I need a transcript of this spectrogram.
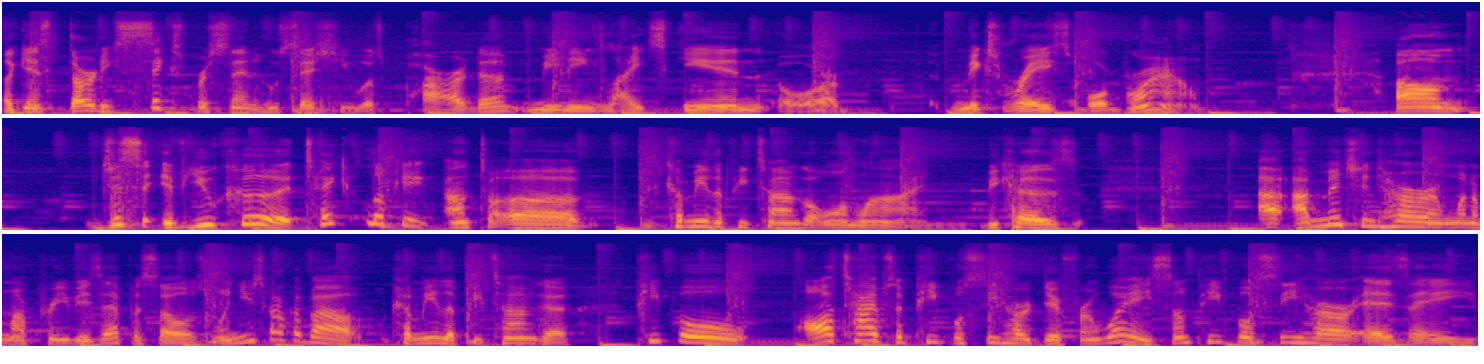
against 36% who said she was parda, meaning light skin or mixed race or brown. Um, just if you could take a look at uh, Camila Pitanga online because I, I, mentioned her in one of my previous episodes. When you talk about Camila Pitanga, people, all types of people see her different ways. Some people see her as a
